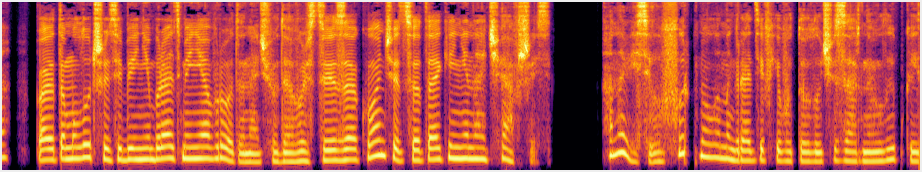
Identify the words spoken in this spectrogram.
Она покрывала поцелуями каждый черный узор на его груди, спускаясь все ниже. Но Илай быстро ее остановил, повалив обратно на подушки. «Что не так?» — недовольно спросила она, откинув с лица серебристые волосы. «Мы же хотим продлить удовольствие, правильно?» «Правильно. Поэтому лучше тебе не брать меня в рот, иначе удовольствие закончится, так и не начавшись». Она весело фыркнула, наградив его той лучезарной улыбкой,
